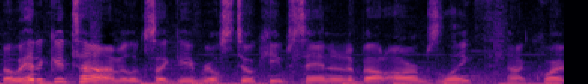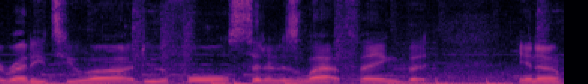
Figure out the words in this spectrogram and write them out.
But we had a good time. It looks like Gabriel still keeps standing about arm's length. Not quite ready to uh, do the full sit in his lap thing, but you know,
